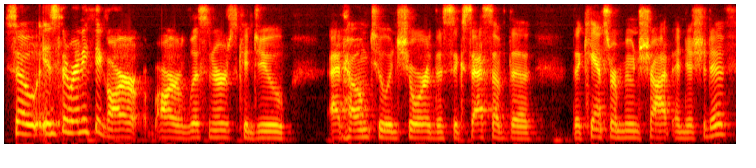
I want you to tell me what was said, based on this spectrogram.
So, is there anything our our listeners can do at home to ensure the success of the the Cancer Moonshot Initiative?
